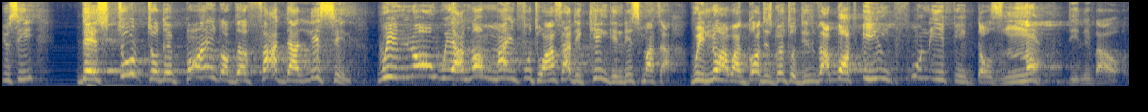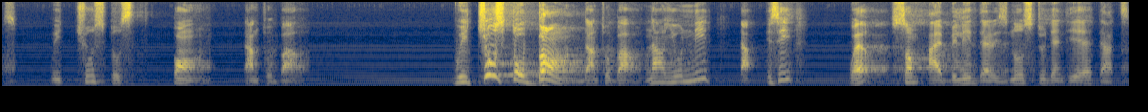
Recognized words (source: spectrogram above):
you see, they stood to the point of the fact that, listen, we know we are not mindful to answer the king in this matter. We know our God is going to deliver, but even if he does not deliver us, we choose to burn than to bow. We choose to burn than to bow. Now you need, now, you see, well, some, I believe there is no student here that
